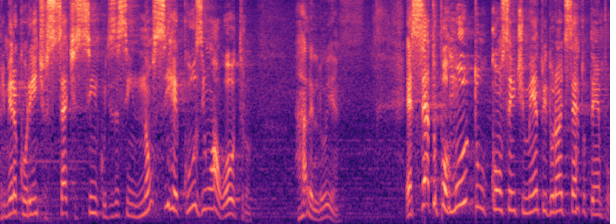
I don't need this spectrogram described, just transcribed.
1 Coríntios 7,5 diz assim: Não se recuse um ao outro, aleluia, exceto por mútuo consentimento e durante certo tempo,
